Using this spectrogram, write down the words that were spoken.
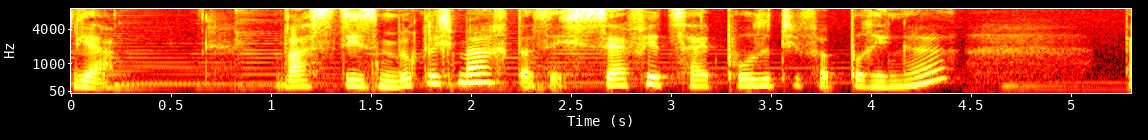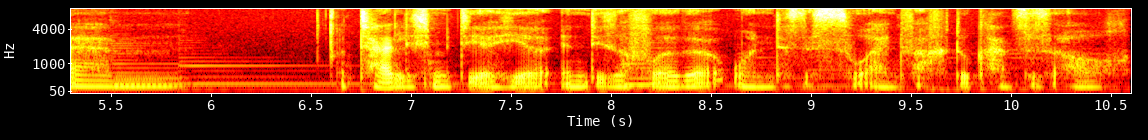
ja, was dies möglich macht, dass ich sehr viel Zeit positiv verbringe, ähm, teile ich mit dir hier in dieser Folge und es ist so einfach, du kannst es auch.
